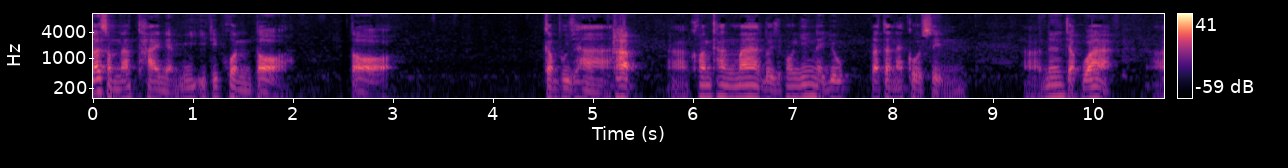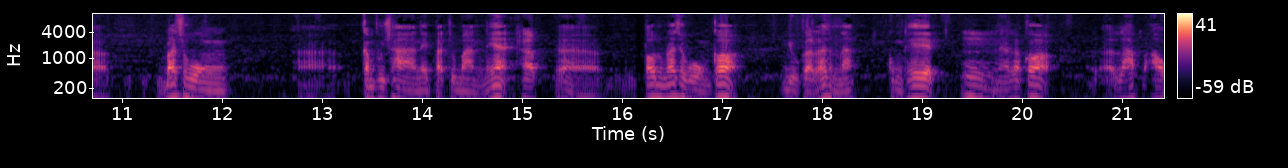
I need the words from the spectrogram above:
รัฐสำนักไทยเนี่ยมีอิทธิพลต่อ ต่อกัมพูชาครับอ่าค่อนข้างมากโดยเฉพาะยิ่งในยุครัตนโกสินทร์อ่าเนื่องจากว่าอ่าราชวงศ์อ่ากัมพูชาในปัจจุบันเนี่ยครับเอ่อต้นราชวงศ์ก็อยู่กับรัฐสำนักกรุงเทพอืมนะแล้วก็รับเอา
